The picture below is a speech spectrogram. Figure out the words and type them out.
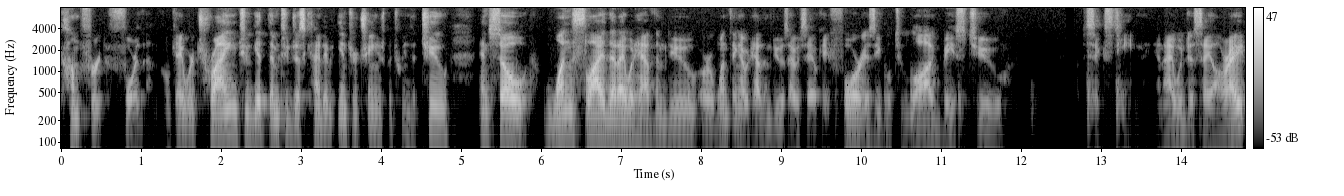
comfort for them. Okay, we're trying to get them to just kind of interchange between the two. And so one slide that I would have them do, or one thing I would have them do is I would say, okay, 4 is equal to log base 2 of 16. And I would just say, all right,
